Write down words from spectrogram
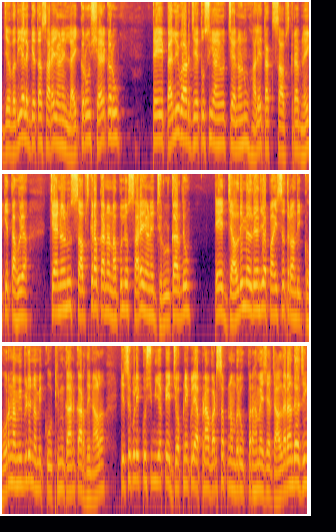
ਜੇ ਵਧੀਆ ਲੱਗੇ ਤਾਂ ਸਾਰੇ ਜਣੇ ਲਾਈਕ ਕਰੋ ਸ਼ੇਅਰ ਕਰੋ। ਤੇ ਪਹਿਲੀ ਵਾਰ ਜੇ ਤੁਸੀਂ ਆਏ ਹੋ ਚੈਨਲ ਨੂੰ ਹਾਲੇ ਤੱਕ ਸਬਸਕ੍ਰਾਈਬ ਨਹੀਂ ਕੀਤਾ ਹੋਇਆ ਚੈਨਲ ਨੂੰ ਸਬਸਕ੍ਰਾਈਬ ਕਰਨਾ ਨਾ ਭੁੱਲਿਓ, ਸਾਰੇ ਜਣੇ ਜਰੂਰ ਕਰ ਦਿਓ। ਤੇ ਜਲਦੀ ਮਿਲਦੇ ਹਾਂ ਜੀ ਆਪਾਂ ਇਸ ਤਰ੍ਹਾਂ ਦੀ ਇੱਕ ਹੋਰ ਨਵੀਂ ਵੀਡੀਓ ਨਵੀਂ ਕੋਠੀ ਮਕਾਨ ਘਰ ਦੇ ਨਾਲ। ਕਿਸੇ ਕੋਲੇ ਕੁਝ ਵੀ ਆ ਭੇਜੋ ਆਪਣੇ ਕੋਲੇ ਆਪਣਾ WhatsApp ਨੰਬਰ ਉੱਪਰ ਹਮੇਸ਼ਾ ਚੱਲਦਾ ਰਹਿੰਦਾ ਜੀ।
